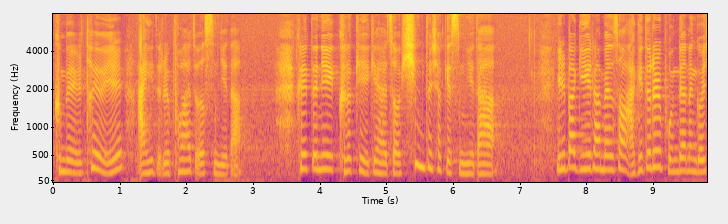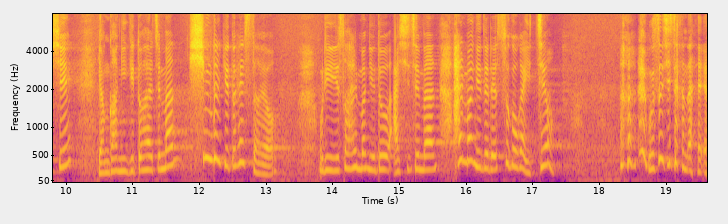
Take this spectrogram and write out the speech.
금요일, 토요일 아이들을 보아주었습니다. 그랬더니 그렇게 얘기하죠. 힘드셨겠습니다. 1박 2일 하면서 아기들을 본다는 것이 영광이기도 하지만 힘들기도 했어요. 우리 이서 할머니도 아시지만 할머니들의 수고가 있죠? 웃으시잖아요.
